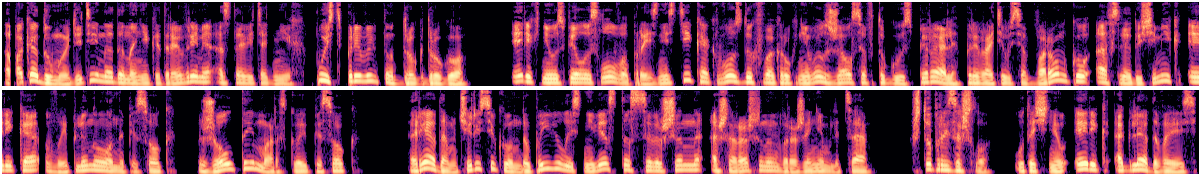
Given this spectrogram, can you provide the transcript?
«А пока, думаю, детей надо на некоторое время оставить одних, пусть привыкнут друг к другу». Эрик не успел и слова произнести, как воздух вокруг него сжался в тугую спираль, превратился в воронку, а в следующий миг Эрика выплюнуло на песок. Желтый морской песок. Рядом, через секунду, появилась невеста с совершенно ошарашенным выражением лица. «Что произошло?» — уточнил Эрик, оглядываясь.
